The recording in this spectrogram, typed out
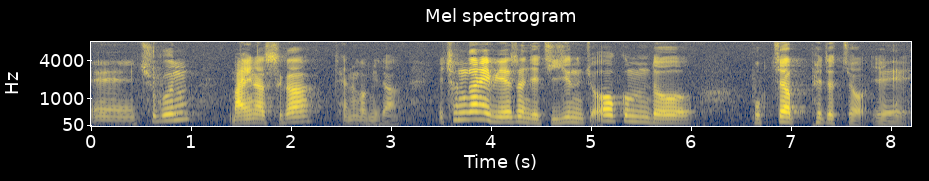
에, 축은 마이너스가 되는 겁니다. 이 천간에 비해서 이제 지지는 조금 더 복잡해졌죠. 예.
